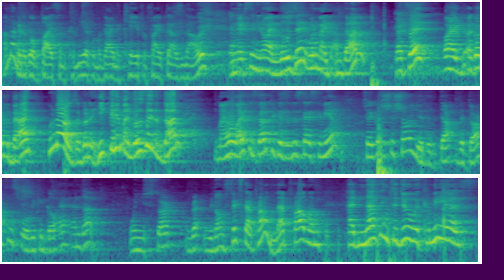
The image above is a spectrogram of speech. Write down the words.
I'm not going to go buy some kamiyah from a guy in a cave for $5,000. And next thing you know, I lose it. What am I? I'm done? That's it? Or I, I go to the bad? Who knows? I go to the heat game, I lose it, I'm done? My whole life is done because of this guy's kamiyah? So it goes to show you the, the darkness where we could go and end up. When you start, we don't fix that problem. That problem had nothing to do with kamiyahs.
